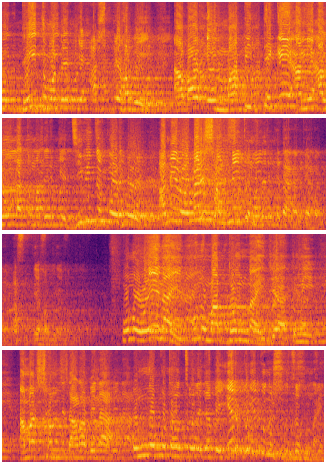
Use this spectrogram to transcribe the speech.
মধ্যেই তোমাদেরকে আসতে হবে। আবার এই মাটির থেকে আমি আল্লাহ তোমাদেরকে জীবিত করব। আমি রবের সামনেই তোমাদেরকে দাঁড়াতে হবে, আসতে হবে। কোনো ওয়ে নাই, কোনো মাধ্যম নাই যে তুমি আমার সামনে দাঁড়াবে না, অন্য কোথাও চলে যাবে, এরকম কোনো সুযোগ নাই।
